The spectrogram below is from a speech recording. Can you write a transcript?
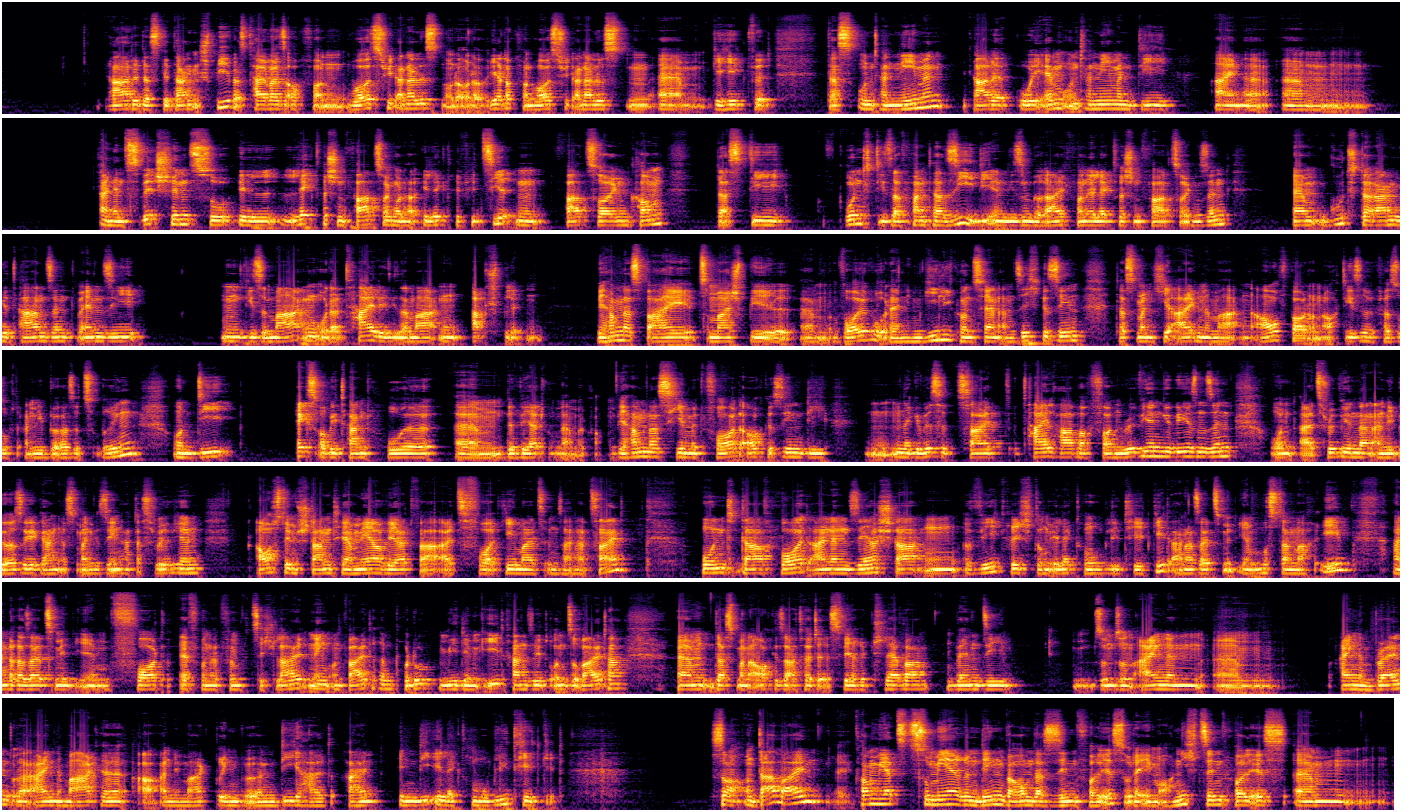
gerade das Gedankenspiel, was teilweise auch von Wall Street Analysten oder, oder ja doch von Wall Street Analysten ähm, gehegt wird, dass Unternehmen, gerade OEM-Unternehmen, die eine, ähm, einen Switch hin zu elektrischen Fahrzeugen oder elektrifizierten Fahrzeugen kommen, dass die aufgrund dieser Fantasie, die in diesem Bereich von elektrischen Fahrzeugen sind, ähm, gut daran getan sind, wenn sie diese Marken oder Teile dieser Marken absplitten. Wir haben das bei zum Beispiel ähm, Volvo oder dem Geely-Konzern an sich gesehen, dass man hier eigene Marken aufbaut und auch diese versucht an die Börse zu bringen und die exorbitant hohe ähm, Bewertungen dann bekommen. Wir haben das hier mit Ford auch gesehen, die eine gewisse Zeit Teilhaber von Rivian gewesen sind und als Rivian dann an die Börse gegangen ist, man gesehen hat, dass Rivian aus dem Stand her mehr wert war als Ford jemals in seiner Zeit. Und da Ford einen sehr starken Weg Richtung Elektromobilität geht, einerseits mit ihrem Mustang Mach-E, andererseits mit ihrem Ford F150 Lightning und weiteren Produkten wie dem E-Transit und so weiter, ähm, dass man auch gesagt hätte, es wäre clever, wenn sie so, so einen eigenen ähm, eigenen Brand oder eigene Marke äh, an den Markt bringen würden, die halt rein in die Elektromobilität geht. So, und dabei kommen wir jetzt zu mehreren Dingen, warum das sinnvoll ist oder eben auch nicht sinnvoll ist. Ähm,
